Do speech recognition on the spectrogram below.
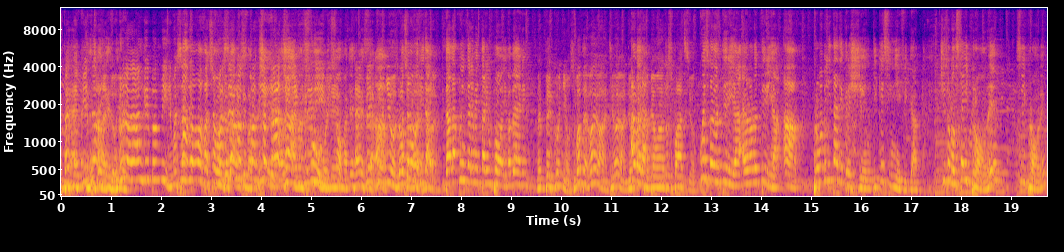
Beh è vietato non anche i bambini ma, ma no facciamo ma giocare anche i bambini spacciataggine incredibile. insomma, che, è che vergognoso. Facciamo così, dai, dalla quinta elementare in poi, va bene? È vergognoso. Vabbè, vai avanti, vai avanti. Ormai allora, abbiamo dato spazio. Questa lotteria è una lotteria a probabilità decrescenti. Che significa? Ci sono sei prove sei prove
